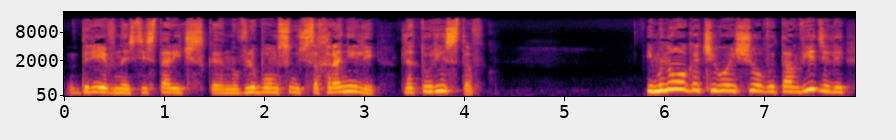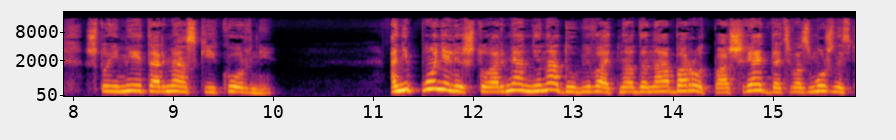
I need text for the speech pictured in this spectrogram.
древность историческая, но в любом случае сохранили для туристов. И много чего еще вы там видели, что имеет армянские корни. Они поняли, что армян не надо убивать, надо наоборот поощрять, дать возможность,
